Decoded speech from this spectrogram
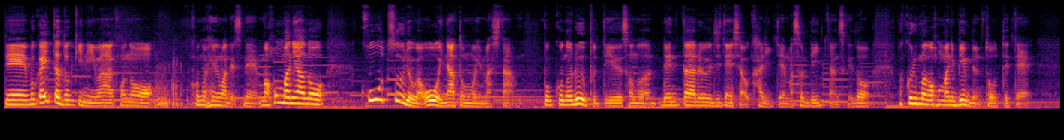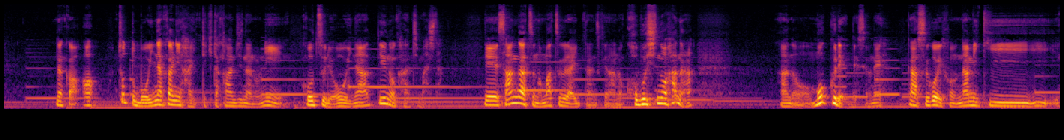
で僕が行った時にはこのこの辺はですねまあほんまにあの交通量が多いなと思いました僕このループっていうそのレンタル自転車を借りて、まあ、それで行ったんですけど、車がほんまにビュンビュン通っててなんかあちょっともう田舎に入ってきた感じなのに交通量多いなっていうのを感じました。で3月の末ぐらい行ったんですけどあの拳の花あの木蓮ですよね。がすごいこの並木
